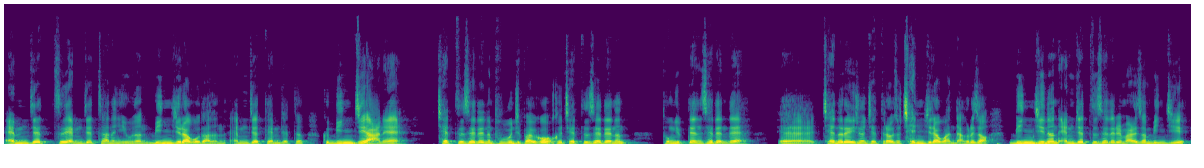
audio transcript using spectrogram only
MZ, MZ 하는 이유는 민지라고도 하는 MZ, MZ 그 민지 안에 Z세대는 부분 집합이고 그 Z세대는 독립된 세대인데 예, 제너레이션 Z라고 해서 젠지라고 한다. 그래서 민지는 MZ 세대를 말해서 민지,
